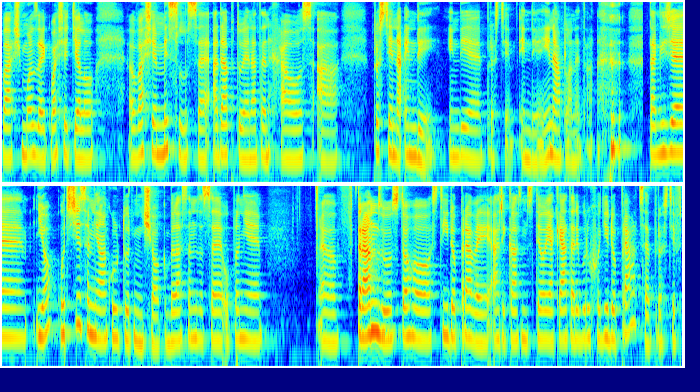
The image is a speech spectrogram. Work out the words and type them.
váš mozek, vaše tělo, vaše mysl se adaptuje na ten chaos a prostě na Indii. Indie, prostě Indie, jiná planeta. Takže jo, určitě jsem měla kulturní šok. Byla jsem zase úplně v tranzu z toho, z té dopravy a říkala jsem si, tyjo, jak já tady budu chodit do práce, prostě v,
